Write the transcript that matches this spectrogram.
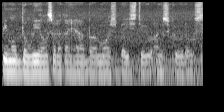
remove the wheel so that I have uh, more space to unscrew those.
